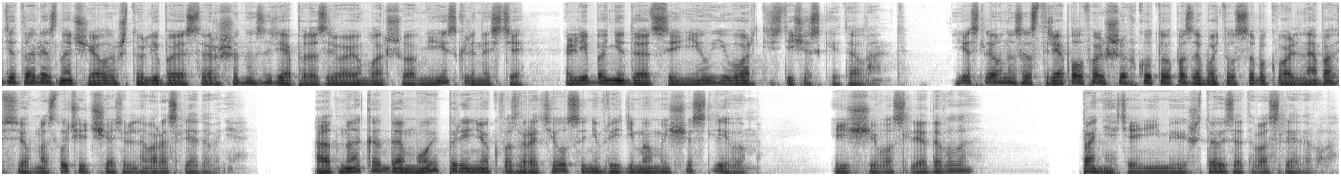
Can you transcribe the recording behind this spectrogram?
деталь означала, что либо я совершенно зря подозреваю младшего в неискренности, либо недооценил его артистический талант. Если он и состряпал фальшивку, то позаботился буквально обо всем на случай тщательного расследования. Однако домой паренек возвратился невредимым и счастливым. Из чего следовало? Понятия не имею, что из этого следовало.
